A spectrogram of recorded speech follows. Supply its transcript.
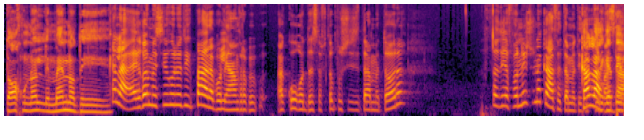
το έχουν όλοι λυμμένο ότι... Καλά, εγώ είμαι σίγουρη ότι πάρα πολλοί άνθρωποι ακούγοντας αυτό που συζητάμε τώρα θα διαφωνήσουν κάθετα με τη Καλά, δική μας γιατί δεν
